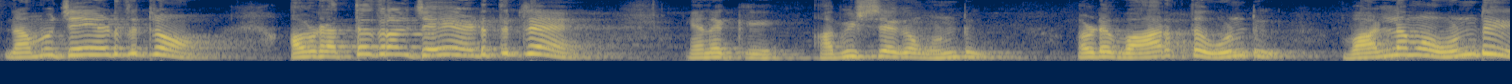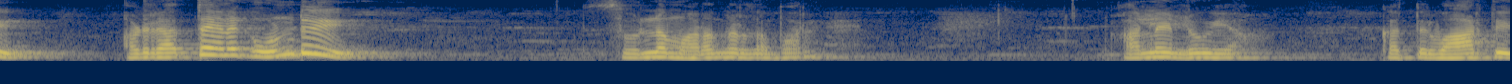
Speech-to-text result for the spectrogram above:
நம்ம ஜெயம் எடுத்துட்டோம். அவரோட ரத்தத்தினால் ஜெயம் எடுத்துட்டேன். எனக்கு அபிஷேகம் உண்டு. அவருடைய வார்த்தை உண்டு. வல்லமை உண்டு. அவருடைய ரத்தம் எனக்கு உண்டு. சொல்ல மறந்துடுதான் பாருங்கள் அல்லே லூயா கத்தர் வார்த்தை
